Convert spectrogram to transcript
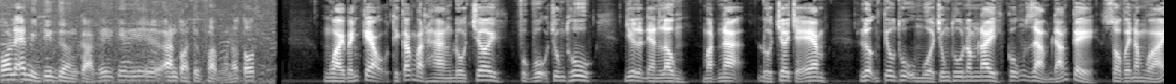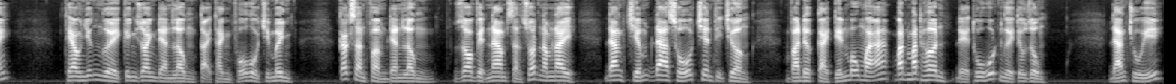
có lẽ mình tin tưởng cả cái, cái an toàn thực phẩm của nó tốt. Ngoài bánh kẹo thì các mặt hàng đồ chơi phục vụ trung thu như là đèn lồng, mặt nạ, đồ chơi trẻ em, lượng tiêu thụ mùa trung thu năm nay cũng giảm đáng kể so với năm ngoái. Theo những người kinh doanh đèn lồng tại thành phố Hồ Chí Minh, các sản phẩm đèn lồng do Việt Nam sản xuất năm nay đang chiếm đa số trên thị trường và được cải tiến mẫu mã bắt mắt hơn để thu hút người tiêu dùng. Đáng chú ý,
